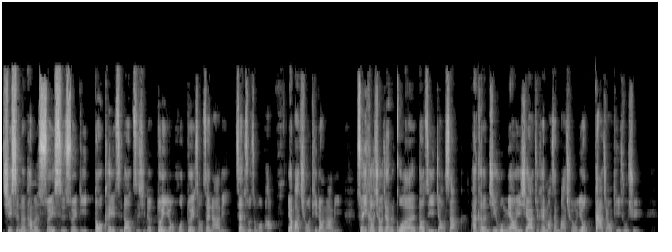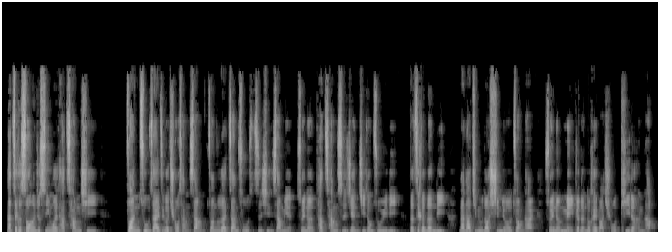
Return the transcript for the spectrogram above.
其实呢，他们随时随地都可以知道自己的队友或对手在哪里，战术怎么跑，要把球踢到哪里。所以一颗球这样子过来到自己脚上，他可能几乎瞄一下就可以马上把球又大脚踢出去。那这个时候呢，就是因为他长期专注在这个球场上，专注在战术执行上面，所以呢，他长时间集中注意力的这个能力，让他进入到心流的状态。所以呢，每个人都可以把球踢得很好。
